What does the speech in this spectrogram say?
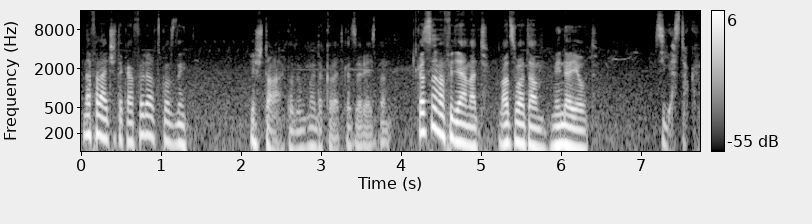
Ne felejtsetek el feliratkozni, és találkozunk majd a következő részben. Köszönöm a figyelmet, Lac voltam, minden jót! Sziasztok!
